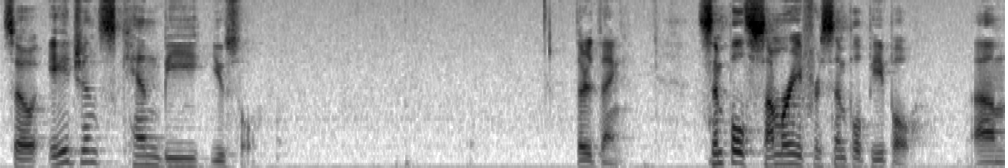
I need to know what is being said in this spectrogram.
So agents can be useful. Third thing, simple summary for simple people. Um,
